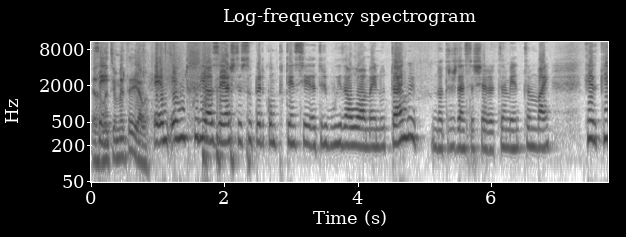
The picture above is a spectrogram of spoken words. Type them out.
era relativamente a ela. É, é muito curiosa esta super competência atribuída ao homem no tango e noutras danças certamente também, que, que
